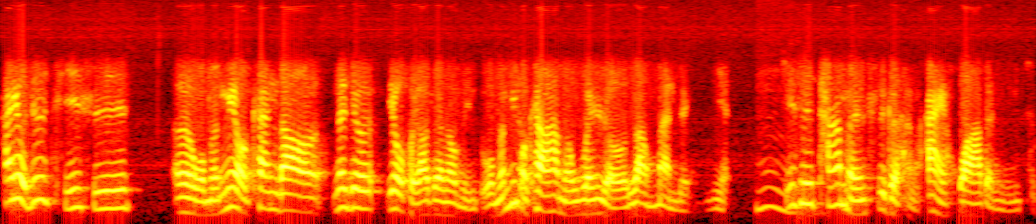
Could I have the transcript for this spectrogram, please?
还有就是，其实呃，我们没有看到，那就又回到战斗民族，我们没有看到他们温柔浪漫的一面。嗯，其实他们是个很爱花的民族，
